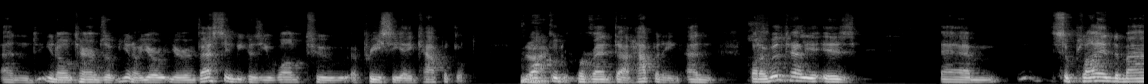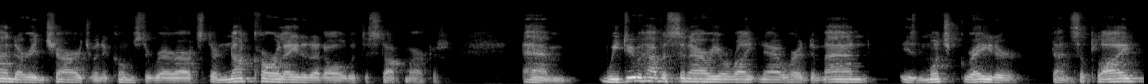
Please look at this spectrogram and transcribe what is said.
And, you know, in terms of, you know, you're, you're investing because you want to appreciate capital. Right. What could prevent that happening? And what I will tell you is um, supply and demand are in charge when it comes to rare earths. They're not correlated at all with the stock market. Um, we do have a scenario right now where demand is much greater than supply.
